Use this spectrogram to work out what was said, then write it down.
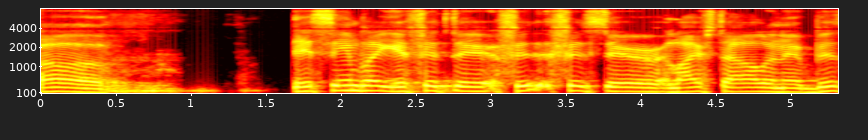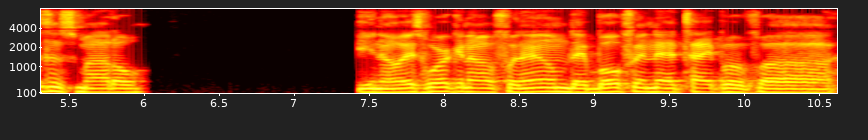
Uh, it seems like it fit their fit, fits their lifestyle and their business model. You know, it's working out for them. They're both in that type of uh,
